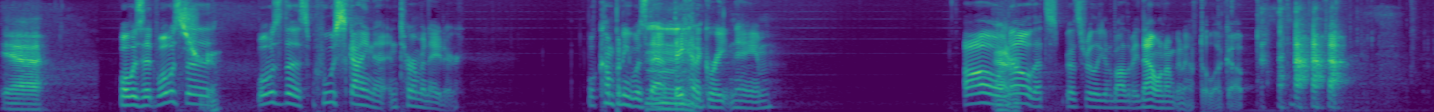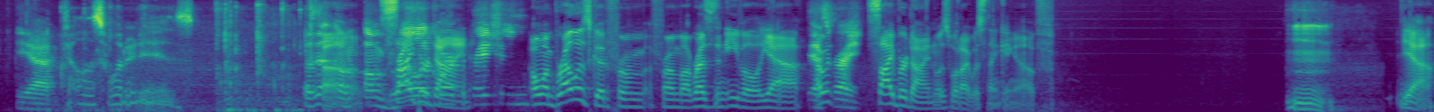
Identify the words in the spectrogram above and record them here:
yeah. What was it? What was the True. what was the who was Skynet and Terminator? What company was that? They Mm. had a great name. Oh I don't no, that's that's really gonna bother me. That one I'm gonna have to look up. yeah. Tell us what it is. Was it Um, um, Umbrella Cyberdyne. Corporation? Oh, Umbrella's good from from uh, Resident Evil. Yeah, I That's was, right. Cyberdyne was what I was thinking of. Mm. Yeah.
